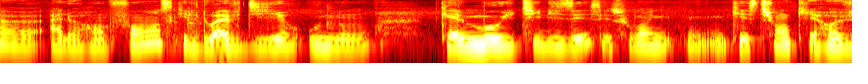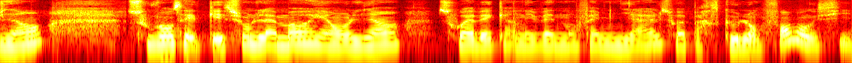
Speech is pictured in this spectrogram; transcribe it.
euh, à leur enfant, ce qu'ils doivent dire ou non, quel mot utiliser C'est souvent une, question qui revient. Souvent, cette question de la mort est en lien soit avec un événement familial, soit parce que l'enfant aussi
